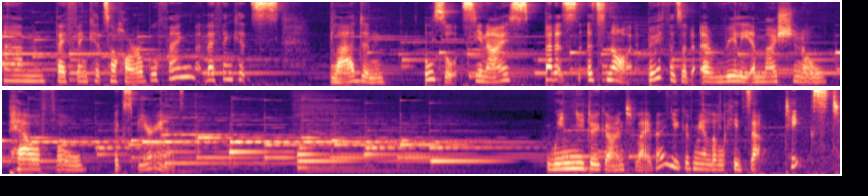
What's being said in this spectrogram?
Um, they think it's a horrible thing. They think it's blood and all sorts, you know. But it's it's not. Birth is a, a really emotional, powerful experience. When you do go into labour, you give me a little heads up text.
